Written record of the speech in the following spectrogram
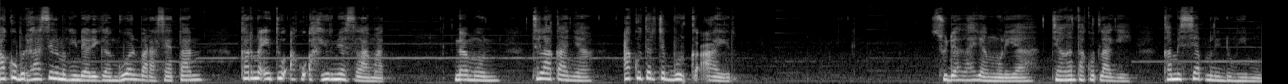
Aku berhasil menghindari gangguan para setan, karena itu aku akhirnya selamat. Namun, celakanya, aku tercebur ke air. Sudahlah yang mulia, jangan takut lagi. Kami siap melindungimu.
